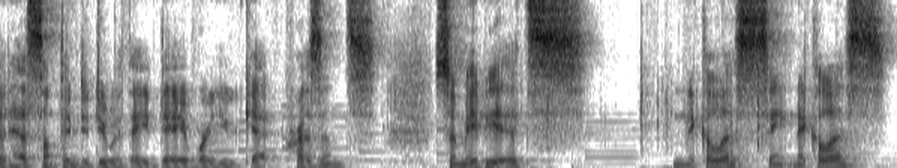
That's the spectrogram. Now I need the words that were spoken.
that has something to do with a day where you get presents. So maybe it's Nicholas, Saint Nicholas.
